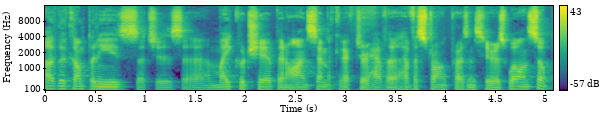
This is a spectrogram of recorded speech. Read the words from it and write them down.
Other companies such as uh, Microchip and On Semiconductor have a have a strong presence here as well. And so,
